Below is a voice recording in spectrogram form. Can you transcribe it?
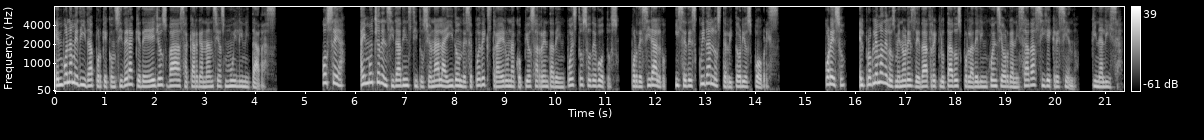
en buena medida porque considera que de ellos va a sacar ganancias muy limitadas. O sea, hay mucha densidad institucional ahí donde se puede extraer una copiosa renta de impuestos o de votos, por decir algo, y se descuidan los territorios pobres. Por eso, el problema de los menores de edad reclutados por la delincuencia organizada sigue creciendo. Finaliza.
